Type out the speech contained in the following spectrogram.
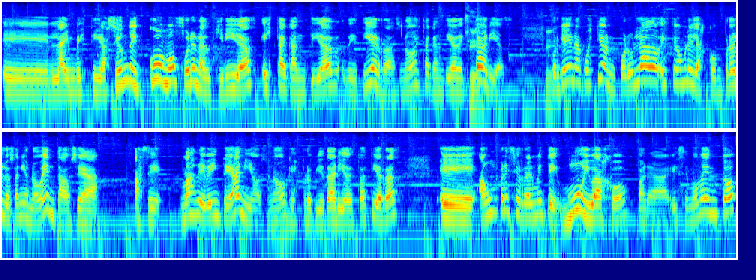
eh, la investigación de cómo fueron adquiridas esta cantidad de tierras, ¿no? Esta cantidad de Sí. hectáreas. Sí. Porque hay una cuestión, por un lado, este hombre las compró en los años 90, o sea, hace más de 20 años, ¿no? Que es propietario de estas tierras, eh, a un precio realmente muy bajo para ese momento.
